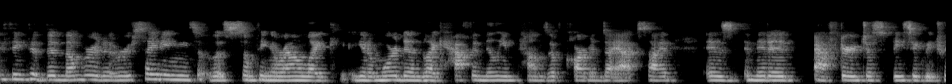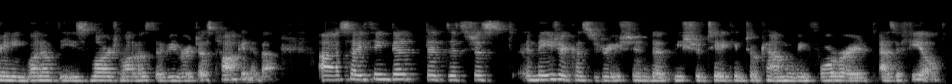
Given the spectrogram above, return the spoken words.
I think that the number that we're citing was something around like, you know, more than like half a million pounds of carbon dioxide is emitted after just basically training one of these large models that we were just talking about. Uh, so I think that, that that's just a major consideration that we should take into account moving forward as a field.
